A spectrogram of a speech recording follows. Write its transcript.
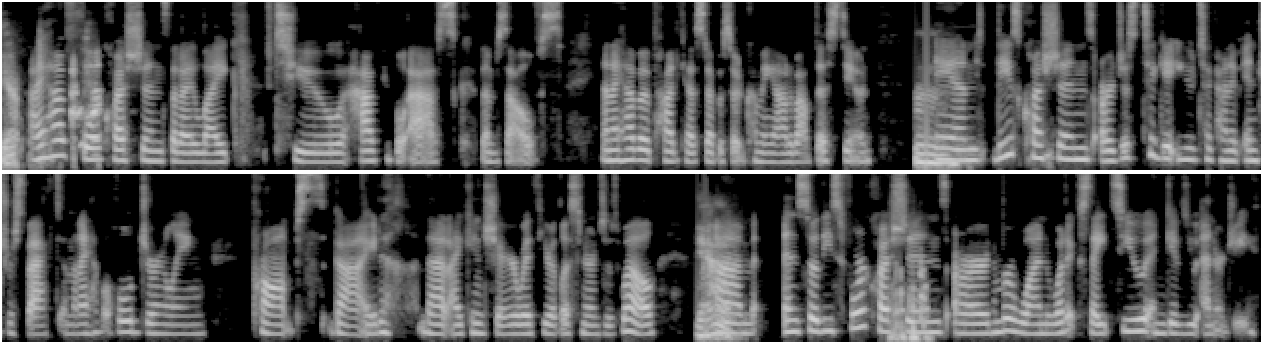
Yeah. I have four questions that I like to have people ask themselves. And I have a podcast episode coming out about this soon. Mm. And these questions are just to get you to kind of introspect. And then I have a whole journaling prompts guide that I can share with your listeners as well. Yeah. Um, and so these four questions are number one, what excites you and gives you energy?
